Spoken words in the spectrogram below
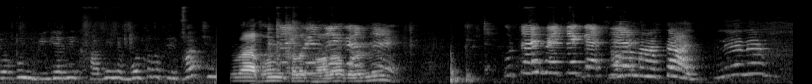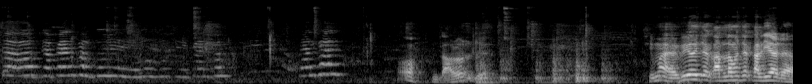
যখন বিরিয়ানি খাবি না বলতে তোরা এখন তাহলে খাওয়া দাওয়া করে নি। ও দারুণ রে। সীমা হেভি হয়েছে কাতলা মাছের কালিয়াটা।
